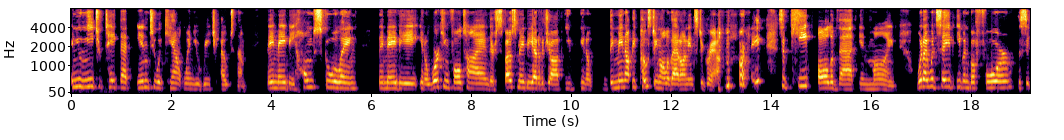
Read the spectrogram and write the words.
and you need to take that into account when you reach out to them they may be homeschooling they may be you know working full time their spouse may be out of a job you you know they may not be posting all of that on instagram right so keep all of that in mind what I would say even before the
